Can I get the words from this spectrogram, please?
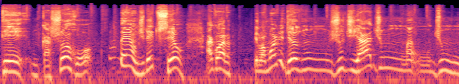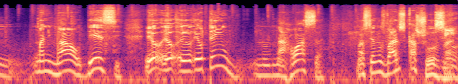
ter um cachorro, tudo bem, é um direito seu. Agora, pelo amor de Deus, não judiar de, um, de um, um animal desse. Eu, eu, eu, eu tenho na roça nós temos vários cachorros Sim. Né?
